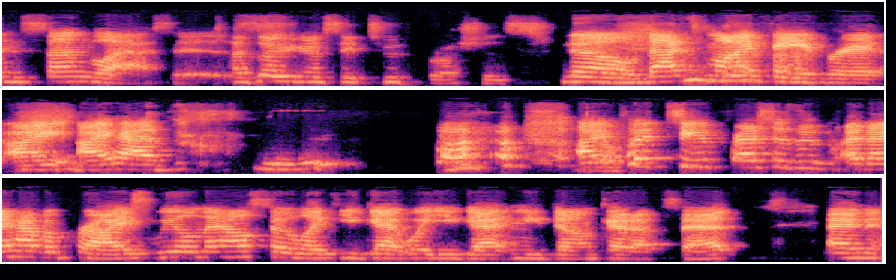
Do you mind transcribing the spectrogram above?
and sunglasses. I thought you were gonna say toothbrushes. No, that's my favorite. I I had I put toothbrushes in, and I have a prize wheel now, so like you get what you get and you don't get upset. And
